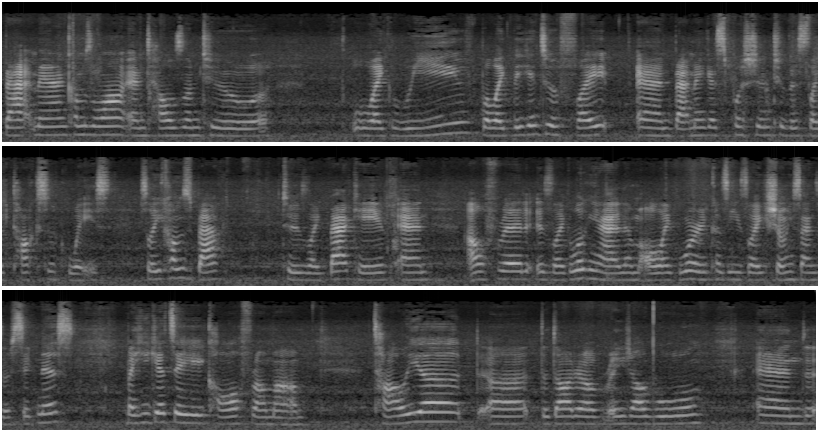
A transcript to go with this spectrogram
Batman comes along and tells them to like leave, but like they get into a fight, and Batman gets pushed into this like toxic waste. So he comes back to his like Batcave, and Alfred is like looking at him all like worried because he's like showing signs of sickness. But he gets a call from um, Talia, uh, the daughter of Ra's al Ghul, and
